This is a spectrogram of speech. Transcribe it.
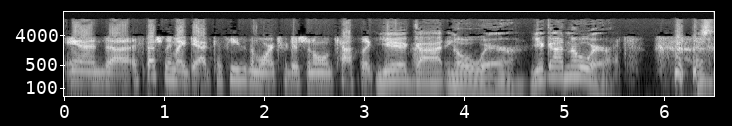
and uh, especially my dad because he's the more traditional Catholic. you got nowhere. You got nowhere. because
